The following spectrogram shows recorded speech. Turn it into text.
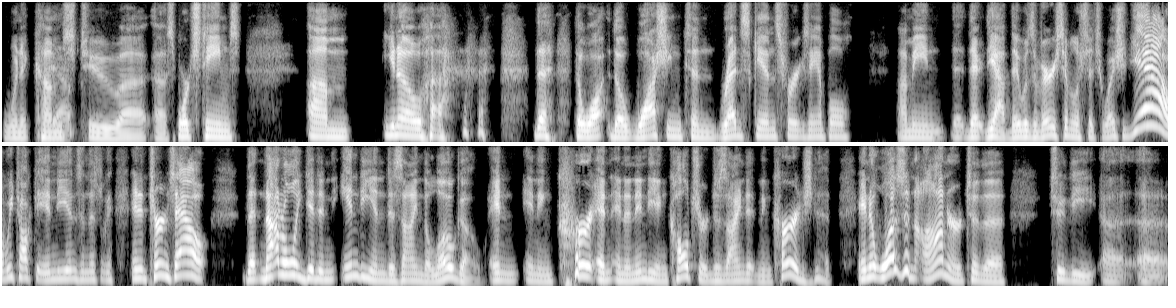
when it comes Yeah. to uh, uh, sports teams. Um, you know, uh, the the the Washington Redskins, for example. I mean, there, yeah, there was a very similar situation. Yeah, we talked to Indians, and this, and it turns out that not only did an Indian design the logo and and encourage and, and an Indian culture designed it and encouraged it, and it was an honor to the to the uh, uh,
